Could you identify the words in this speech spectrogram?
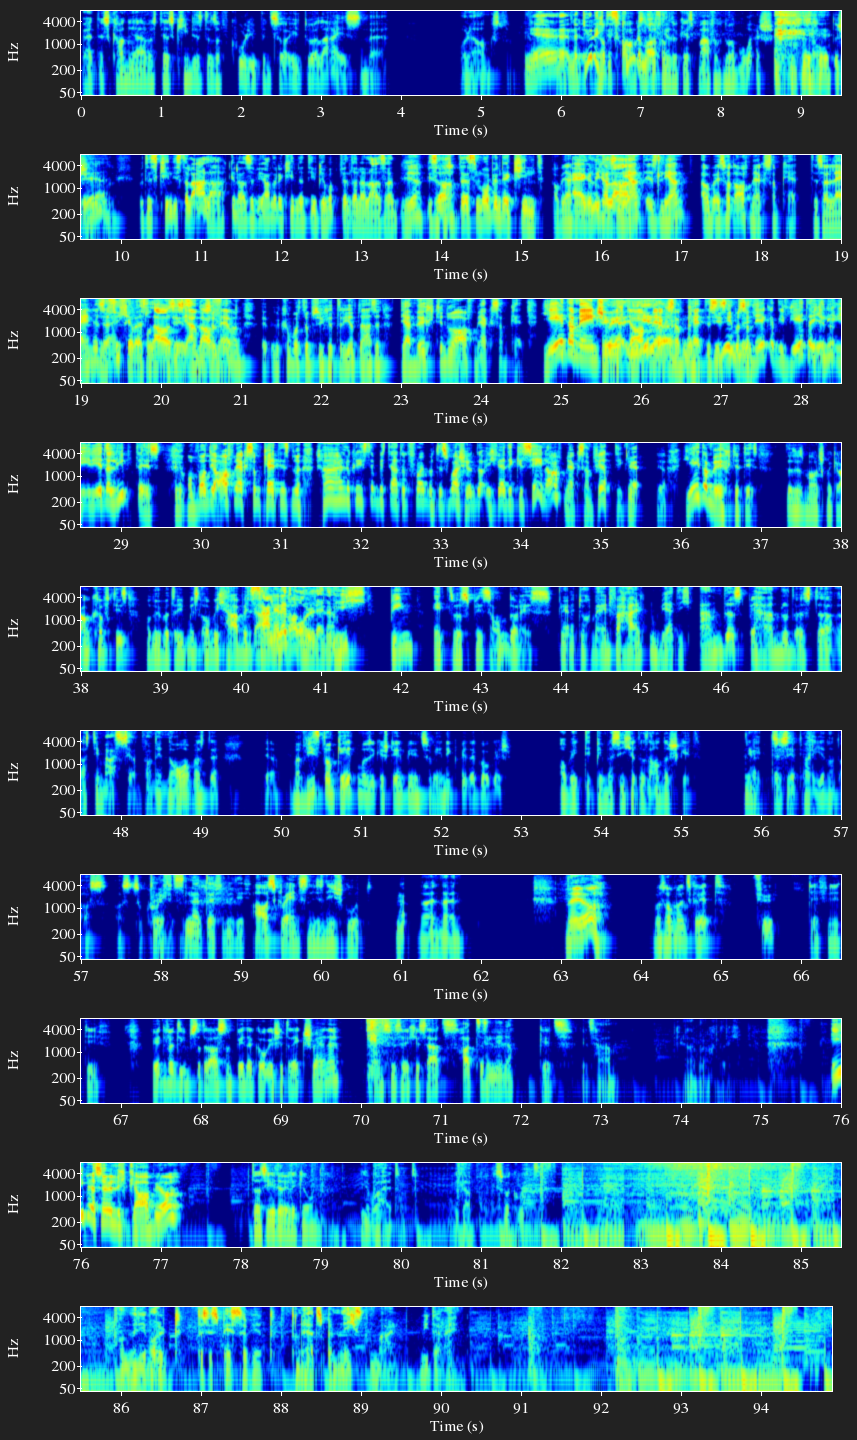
Weil das kann ja, was der als Kind ist, das auf cool, ich bin so, ich tue allein essen, weil alle Angst vor mir. Ja, Und, natürlich, ich hab das kommt am Anfang. Du gehst mir einfach nur am Arsch. Das ist ein Unterschied. Ja. ne? Und das Kind ist dann allein, genauso wie andere Kinder, die gemobbt werden, dann allein sind. Ja, ist genau. auch das mobbende Kind Aber er, eigentlich es allein. lernt, es lernt, aber es hat Aufmerksamkeit. Das alleine sein. sicher, weil es laut ist ja und so leibend. Wir kommen aus der Psychiatrie und da heißt es, der möchte nur Aufmerksamkeit. Jeder Mensch Ja, möchte jeder, Aufmerksamkeit. Das ist immer so natürlich. negativ. Jeder, ich Jeder. li- jeder liebt es. Und wenn die Aufmerksamkeit ist nur, schau, hallo Christian, bist du da, freut mich. Und das war's. Ja, da- Ich werde gesehen, aufmerksam, fertig. Ja. Ja. Jeder möchte das. Dass es manchmal krankhaft ist oder übertrieben ist, aber ich habe Das sind ja nicht alle, ne? Ich bin etwas Besonderes. Ja. Weil durch mein Verhalten werde ich anders behandelt als, der, als die Masse. Und wenn ich noch, weißt du, ja, ich meine, wie es dann geht, muss ich gestehen, bin ich zu wenig pädagogisch. Aber ich bin mir sicher, dass es anders geht. Ja, zu definitiv. separieren und aus, auszugrenzen. Nein, definitiv. Ausgrenzen ist nicht gut. Nein. Nein, nein. Naja, was haben wir jetzt geredet? Viel. Definitiv. Auf jeden Fall gibt es da draußen pädagogische Dreckschweine. Wenn sie solche Satz, Hat es nieder. geht's, geht's heim. Keiner braucht euch. Ich persönlich glaube ja, dass jede Religion ihre Wahrheit hat. Ich glaube, es war gut. Und wenn ihr wollt, dass es besser wird, dann hört's beim nächsten Mal wieder rein.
